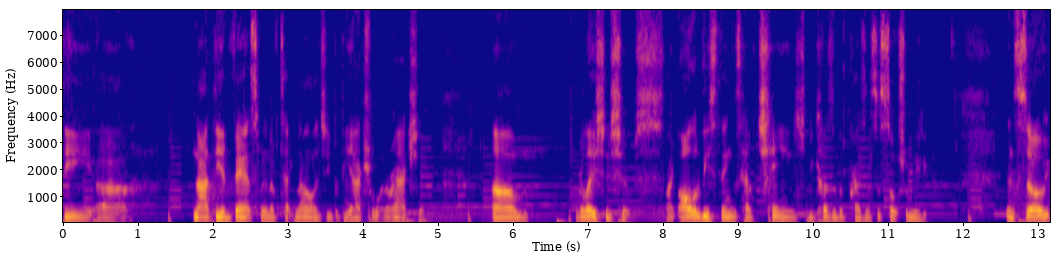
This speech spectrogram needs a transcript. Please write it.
the, uh, not the advancement of technology, but the actual interaction. Um, relationships, like all of these things have changed because of the presence of social media. And so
